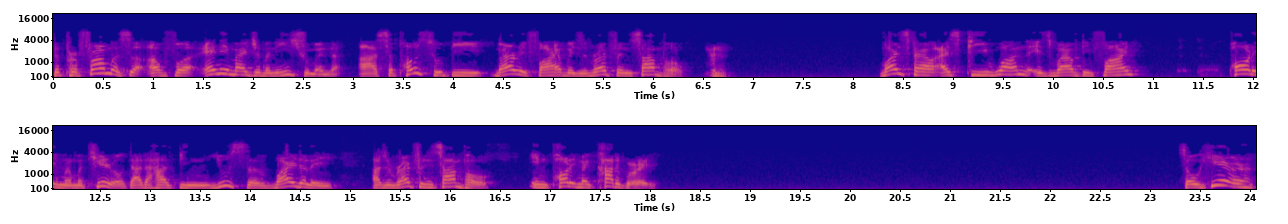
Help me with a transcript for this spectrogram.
The performance of uh, any measurement instrument are supposed to be verified with reference sample. Vespel SP1 is well-defined polymer material that has been used widely as a reference sample in polymer category. So here,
